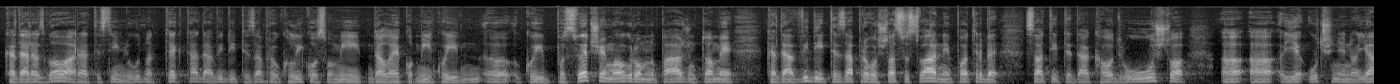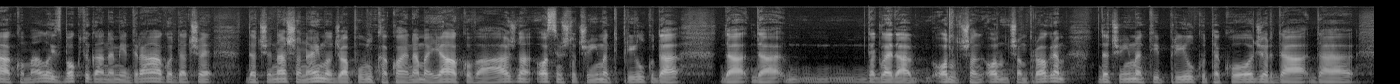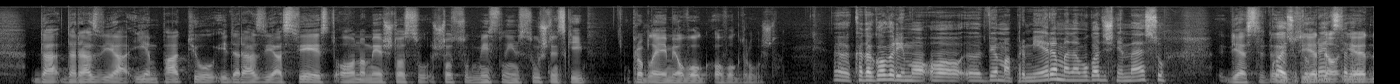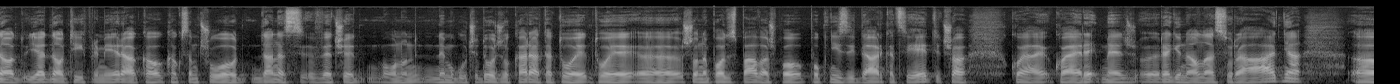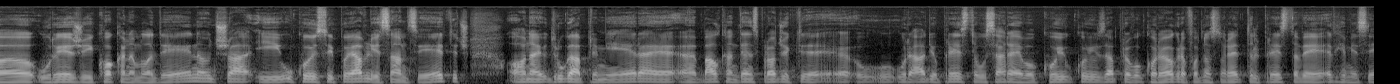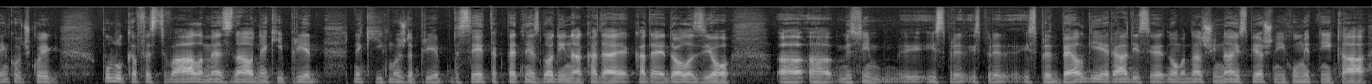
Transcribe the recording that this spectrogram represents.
kada razgovarate s tim ljudima, tek tada vidite zapravo koliko smo mi daleko. Mi koji, eh, koji posvećujemo ogromnu pažnju tome, kada vidite zapravo šta su stvarne potrebe, shvatite da kao društvo eh, eh, je učinjeno jako malo i zbog toga nam je drago da će, da će naša najmlađa publika koja je nama jako važna, osim što će imati priliku da, da, da, da gleda odličan, odličan program, da će imati priliku također da, da da, da razvija i empatiju i da razvija svijest o onome što su, što su mislim, suštinski problemi ovog, ovog društva. E, kada govorimo o dvijema premijerama na ovogodišnjem mesu, Jeste, koje su to jedna, jedna, od, jedna od tih premijera, kao, kako sam čuo danas, već je ono, nemoguće doći do karata, to je, to je e, što na podu spavaš po, po knjizi Darka Cvjetića, koja je, koja je re, među, regionalna suradnja u režiji Kokana Mladenovića i u kojoj se i pojavljuje sam Cvjetić. Onaj druga premijera je e, Balkan Dance Project je e, uradio predstavu u Sarajevo koju, koju zapravo koreograf, odnosno reditelj predstave Edhem Jesenković kojeg publika festivala me zna od nekih, prije, nekih možda prije desetak, 15 godina kada je, kada je dolazio e, mislim, ispred, ispred, ispred Belgije. Radi se jednom od naših najuspješnijih umjetnika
